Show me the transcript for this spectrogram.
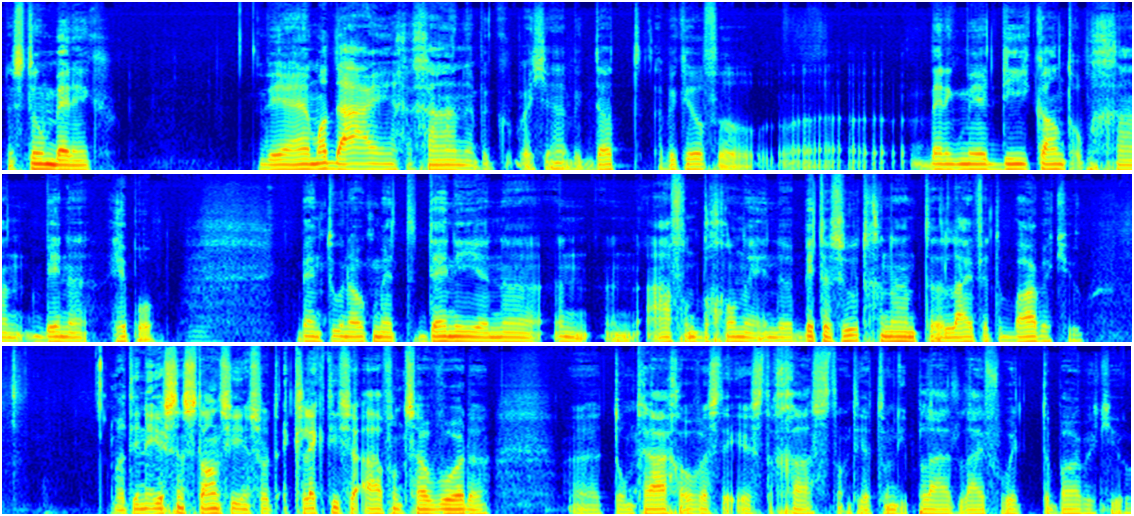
Dus toen ben ik weer helemaal daarin gegaan. Heb ik, weet je, heb ik dat, heb ik heel veel, eh, ben ik meer die kant op gegaan binnen hip-hop. Ik ben toen ook met Danny een, eh, een, een avond begonnen in de Bitterzoet, genaamd eh, Live at the Barbecue. Wat in eerste instantie een soort eclectische avond zou worden. Tom Trago was de eerste gast, want die had toen die plaat Live with the Barbecue.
